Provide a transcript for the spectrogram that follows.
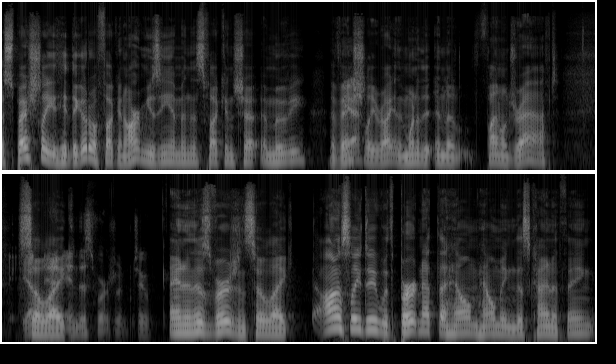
Especially they go to a fucking art museum in this fucking show, uh, movie eventually, right? In one of the in the final draft. Yep, so like, in this version too. and in this version, so like, honestly, dude, with Burton at the helm, helming this kind of thing,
